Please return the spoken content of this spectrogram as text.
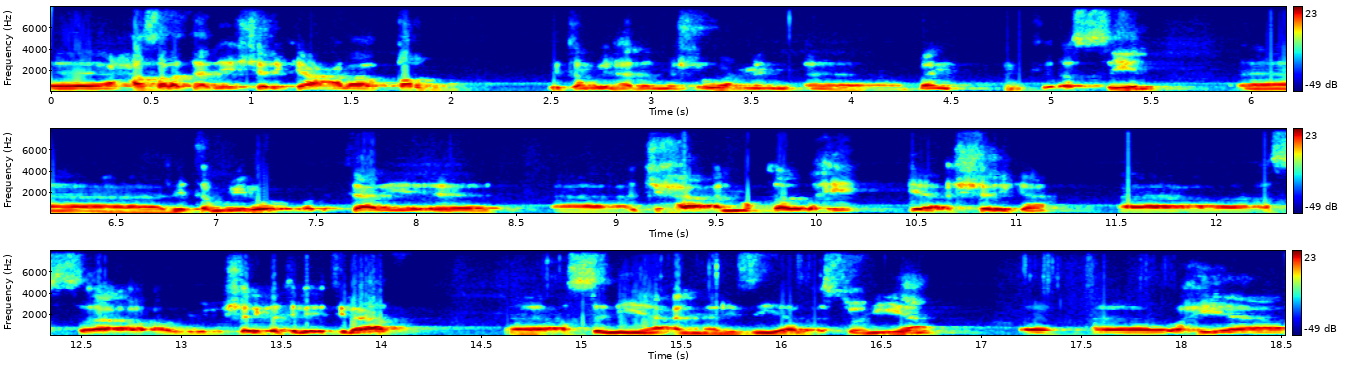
آه، حصلت هذه الشركة على قرض لتمويل هذا المشروع من آه، بنك الصين آه، لتمويله وبالتالي الجهة المقترضة هي الشركة أو شركة الائتلاف الصينية الماليزية الأستونية وهي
